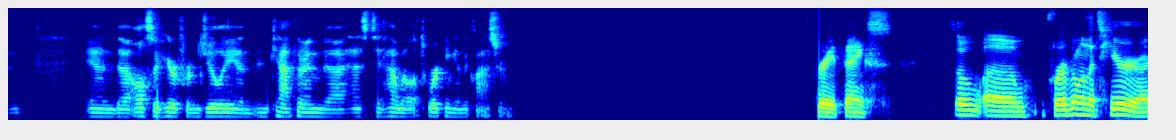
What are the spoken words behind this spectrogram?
and and uh, also hear from Julie and, and Catherine as to how well it's working in the classroom. Great, thanks. So um, for everyone that's here,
